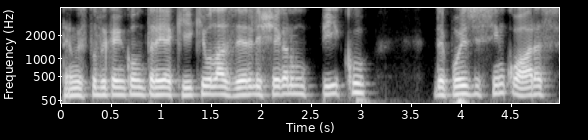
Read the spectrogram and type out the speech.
Tem um estudo que eu encontrei aqui que o lazer ele chega num pico depois de 5 horas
